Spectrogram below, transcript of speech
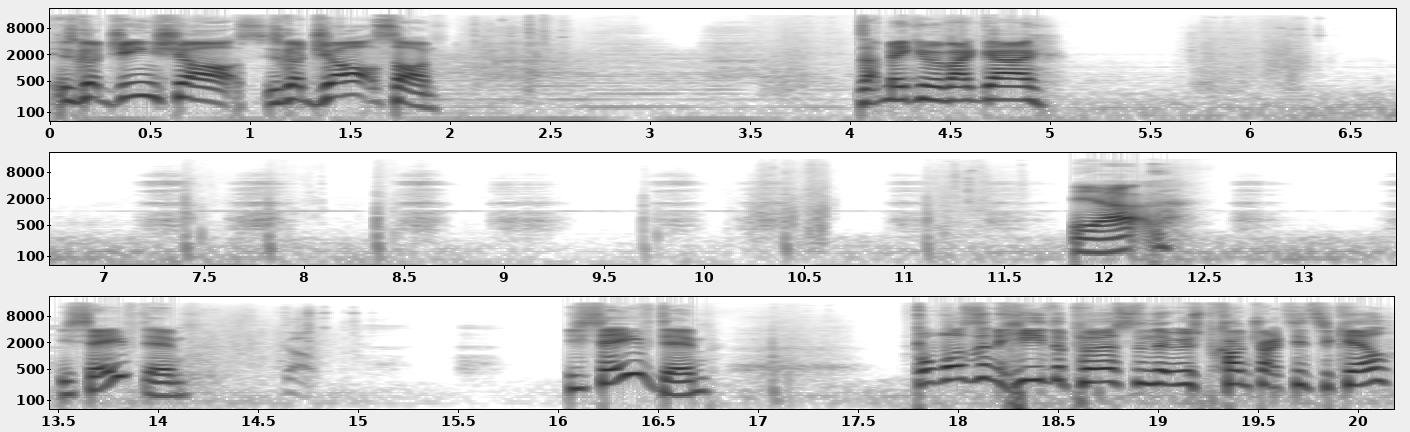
he's got jean shorts. He's got jorts on. Does that make him a bad guy? Yeah. He saved him. Go. He saved him. But wasn't he the person that was contracted to kill?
